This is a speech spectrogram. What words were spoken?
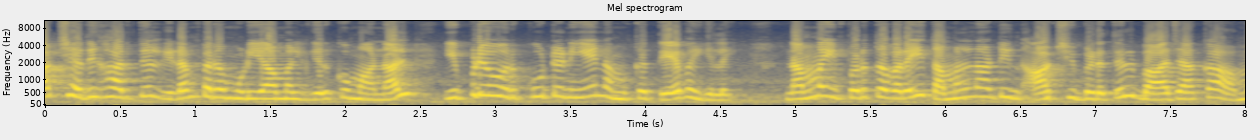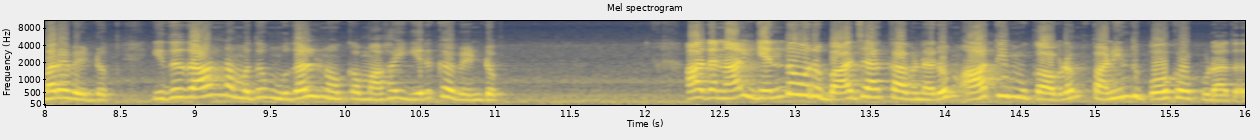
ஆட்சி அதிகாரத்தில் இடம்பெற முடியாமல் இருக்குமானால் இப்படி ஒரு கூட்டணியே நமக்கு தேவையில்லை. நம்மை பொறுத்தவரை தமிழ்நாட்டின் ஆட்சி பிடத்தில் பாஜக அமர வேண்டும். இதுதான் நமது முதல் நோக்கமாக இருக்க வேண்டும். அதனால் எந்த ஒரு பாஜகவினரும் அதிமுகவிடம் பணிந்து போகக்கூடாது.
